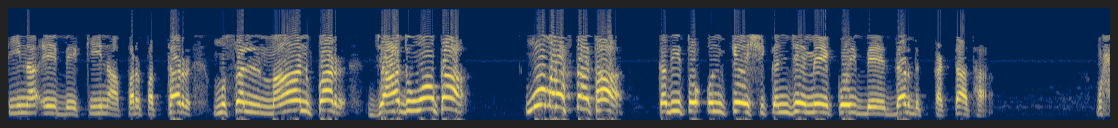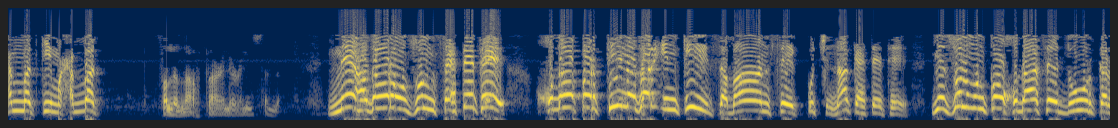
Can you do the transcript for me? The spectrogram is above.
سینا اے بے کینا پر پتھر، مسلمان پر جادوؤں کا منہ برستا تھا۔ کبھی تو ان کے شکنجے میں کوئی بے درد کٹتا تھا۔ محمد کی محبت صلی اللہ تعالی علیہ وسلم۔ میں ہزاروں ظلم سہتے تھے، خدا پر تھی نظر ان کی، زبان سے کچھ نہ کہتے تھے۔ یہ ظلم ان کو خدا سے دور کر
